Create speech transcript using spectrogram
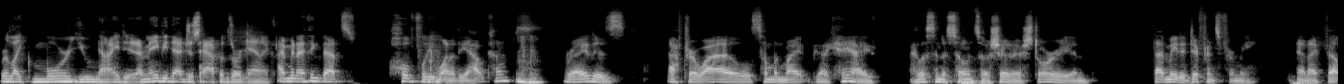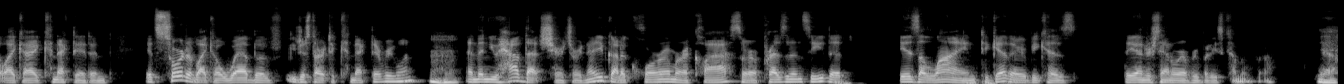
we're like more united. And maybe that just happens organically. I mean, I think that's hopefully one of the outcomes, Mhm. right? Is after a while, someone might be like, Hey, I, I listened to so and so share their story and that made a difference for me. And I felt like I connected. And it's sort of like a web of you just start to connect everyone. Mhm. And then you have that shared story. Now you've got a quorum or a class or a presidency that is aligned together because they understand where everybody's coming from. Yeah.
